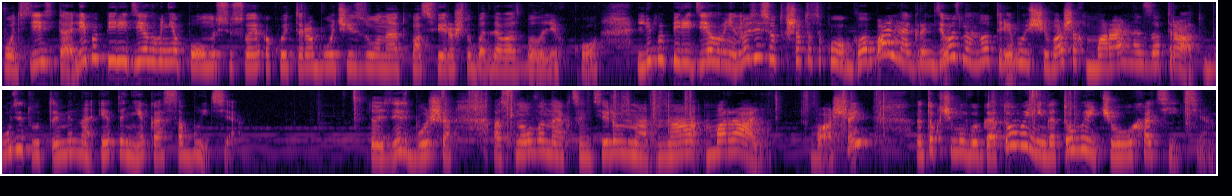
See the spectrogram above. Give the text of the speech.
Вот здесь, да, либо переделывание полностью своей какой-то рабочей зоны, атмосферы, чтобы для вас было легко, либо переделывание, но здесь вот что-то такое глобальное, грандиозное, но требующее ваших моральных затрат. Будет вот именно это некое событие. То есть здесь больше основано, акцентировано на морали вашей, на то, к чему вы готовы, не готовы и чего вы хотите.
